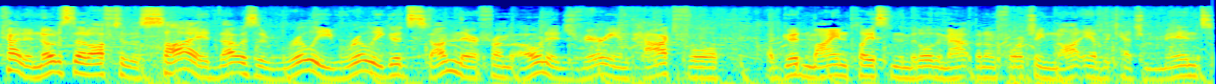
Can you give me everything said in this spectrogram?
Just kind of noticed that off to the side. That was a really, really good stun there from Onage. Very impactful. A good mine placed in the middle of the map, but unfortunately not able to catch Mint.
